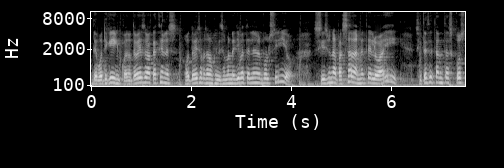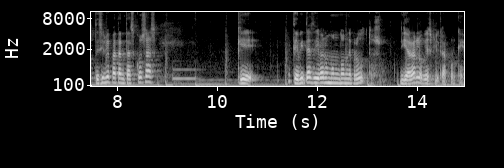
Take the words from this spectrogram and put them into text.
de botiquín, cuando te vayas de vacaciones o te vayas a pasar un fin de semana, llévatelo en el bolsillo. Si es una pasada, mételo ahí. Si te hace tantas cosas, te sirve para tantas cosas que te evitas de llevar un montón de productos. Y ahora lo voy a explicar por qué.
